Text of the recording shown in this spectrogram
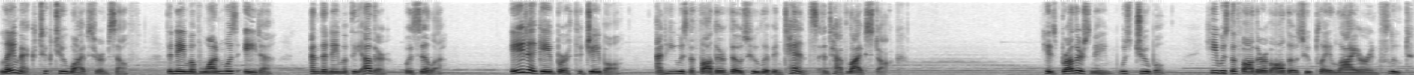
Lamech took two wives for himself. The name of one was Adah, and the name of the other was Zillah. Adah gave birth to Jabal, and he was the father of those who live in tents and have livestock. His brother's name was Jubal. He was the father of all those who play lyre and flute.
